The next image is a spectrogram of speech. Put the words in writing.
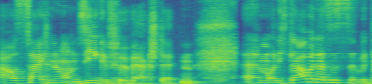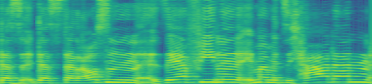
Auszeichnung und Siege für Werkstätten. Ähm, und ich glaube, dass es, dass, dass da draußen sehr viele immer mit sich hadern,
